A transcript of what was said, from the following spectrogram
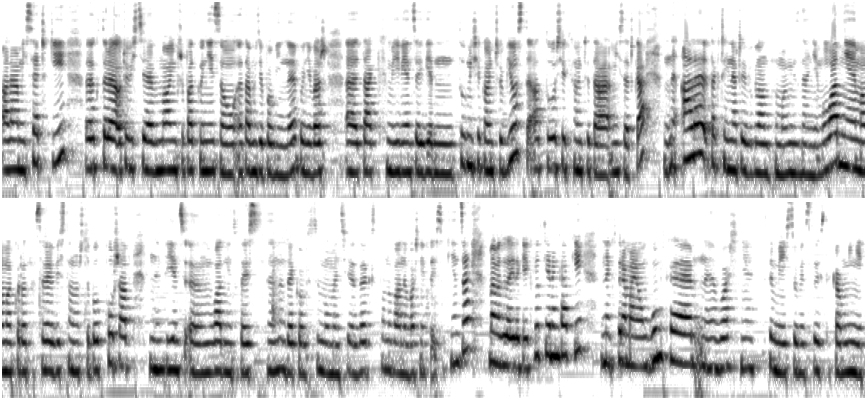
ala miseczki, e, które oczywiście w moim przypadku nie są e, tam, gdzie powinny, ponieważ e, tak mniej więcej w jednym, tu mi się kończy biust, a tu się kończy ta miseczka, ale tak czy inaczej wygląda to moim zdaniem ładnie. Mam akurat na sobie biustonosz typu push-up, więc ładnie tutaj jest ten dekolt w tym momencie wyeksponowany właśnie w tej sukience. Mamy tutaj takie krótkie rękawki, które mają gumkę właśnie w tym miejscu, więc to jest taka mini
